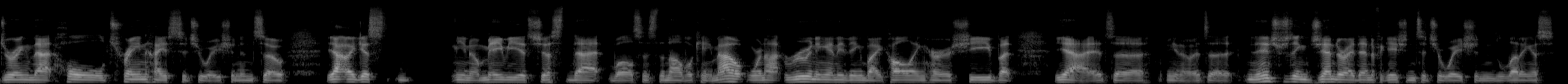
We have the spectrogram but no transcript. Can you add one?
during that whole train heist situation. And so, yeah, I guess you know, maybe it's just that, well, since the novel came out, we're not ruining anything by calling her she, but yeah, it's a, you know, it's a, an interesting gender identification situation letting us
